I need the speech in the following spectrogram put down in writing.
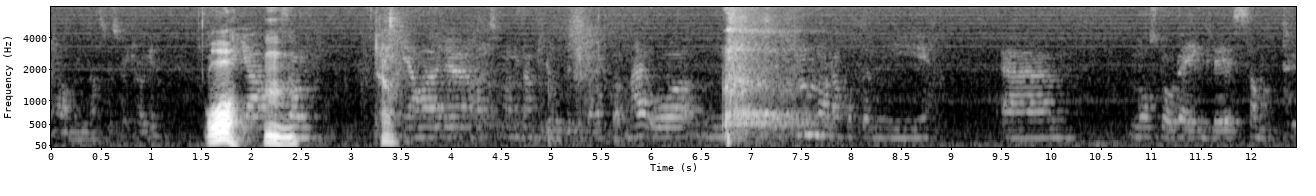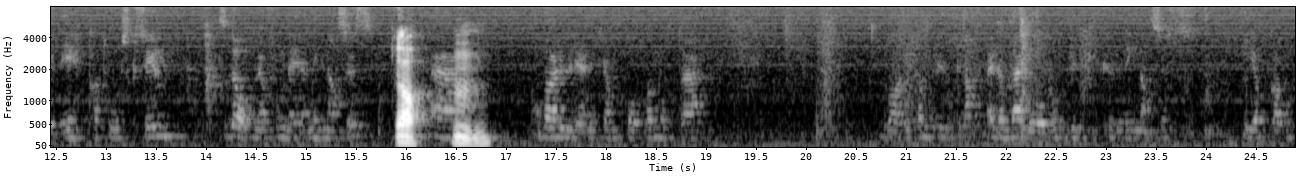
en annen Ignatius første gangen. Oh, Jeg, har mm. liksom- Ja. jeg har eh, hatt så mange tanker i hodet rundt den oppgaven her. Og mm, når den har fått en ny eh, Nå står det egentlig samtidig katolsk syn, så det åpner jo for mer enn Ignatius. Ja. Eh, Mm. Og da lurer jeg litt på på en måte hva vi kan bruke, da. Eller om det er lov å bruke kun Ignatius i oppgaven.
